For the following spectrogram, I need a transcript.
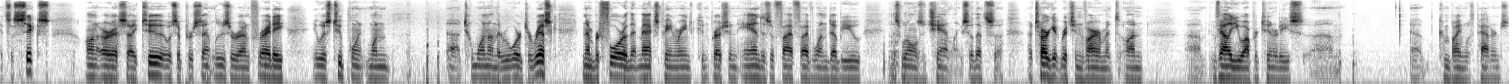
It's a 6 on RSI2. It was a percent loser on Friday. It was 2.1 uh, to 1 on the reward to risk. Number 4, that max pain range compression, and is a 551W as well as a channeling. So that's a, a target rich environment on um, value opportunities um, uh, combined with patterns.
